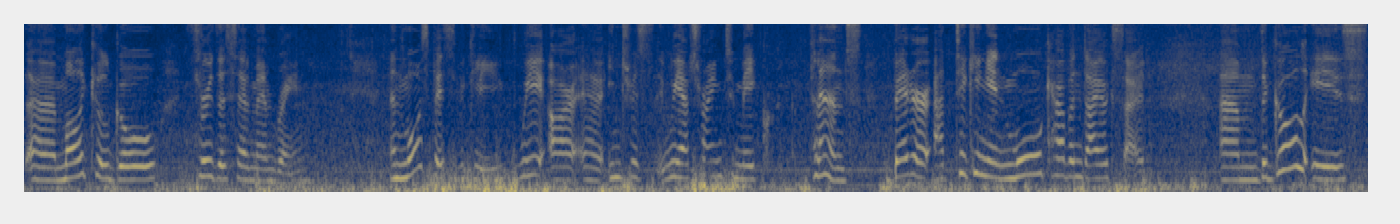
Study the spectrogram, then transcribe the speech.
uh, molecules go through the cell membrane. And more specifically, we are, uh, we are trying to make plants better at taking in more carbon dioxide. Um, the goal is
